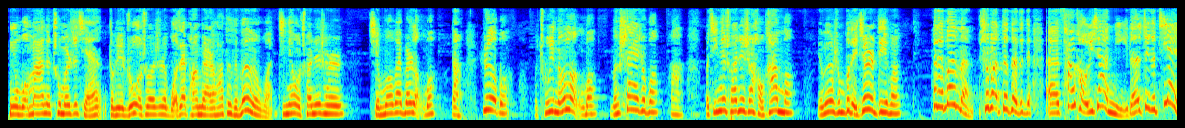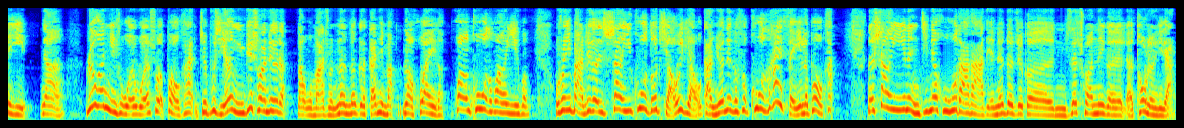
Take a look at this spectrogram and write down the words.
你我妈呢，出门之前，比如如果说是我在旁边的话，她得问问我，今天我穿这身行不？外边冷不？啊，热不？我出去能冷不？能晒着不？啊，我今天穿这身好看不？有没有什么不得劲的地方？他得问问是吧？对对对对，呃，参考一下你的这个建议啊。如果你说我我要说不好看，这不行，你别穿这个了。那我妈说，那那个赶紧吧，那换一个，换个裤子，换个衣服。我说你把这个上衣裤子都调一调，感觉那个裤子太肥了，不好看。那上衣呢？你今天呼呼哒哒的，那个这个你再穿那个透亮一点。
